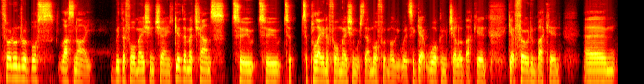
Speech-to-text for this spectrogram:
thrown under a bus last night with the formation change, give them a chance to to to to play in a formation which they're more familiar with. To get Walker and Cello back in, get Foden back in, um,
